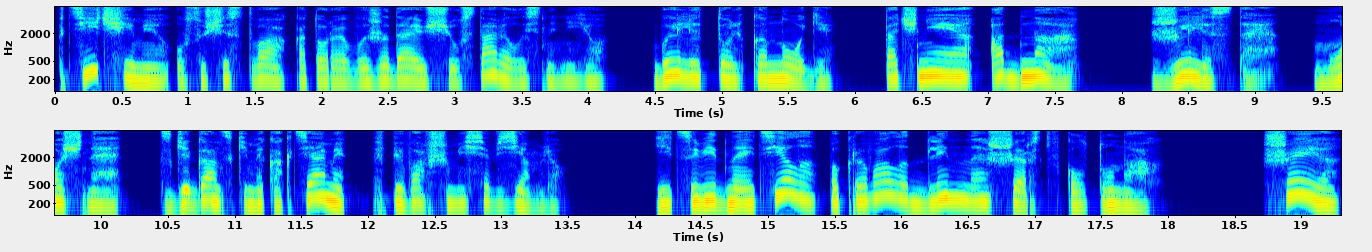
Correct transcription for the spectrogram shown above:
Птичьими у существа, которое выжидающе уставилось на нее, были только ноги. Точнее, одна, жилистая, мощная, с гигантскими когтями, впивавшимися в землю. Яйцевидное тело покрывало длинная шерсть в колтунах. Шея,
